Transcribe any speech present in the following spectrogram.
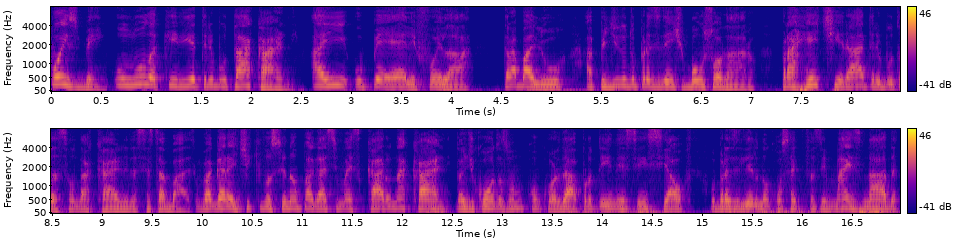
Pois bem, o Lula queria tributar a carne. Aí o PL foi lá, trabalhou, a pedido do presidente Bolsonaro, para retirar a tributação da carne da cesta básica, para garantir que você não pagasse mais caro na carne. Afinal de contas, vamos concordar, a proteína é essencial, o brasileiro não consegue fazer mais nada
